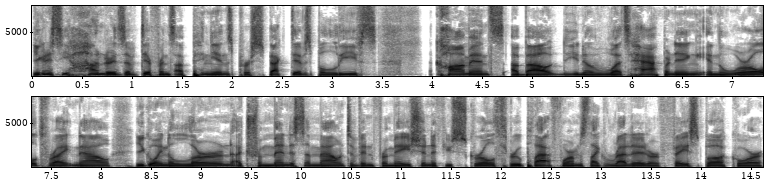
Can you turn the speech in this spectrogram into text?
you're going to see hundreds of different opinions, perspectives, beliefs comments about you know what's happening in the world right now. You're going to learn a tremendous amount of information if you scroll through platforms like reddit or facebook or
